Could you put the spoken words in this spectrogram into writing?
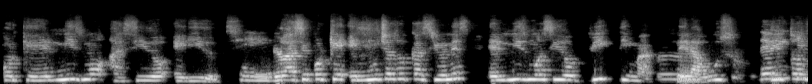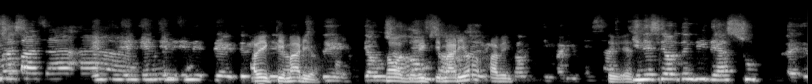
porque él mismo ha sido herido. Sí. Lo hace porque en muchas ocasiones él mismo ha sido víctima Mm. del abuso. De Y víctima entonces, pasa a... en- en- en- en- de- de- A victimario. De, abusador, No, de victimario abusador, a vic- victimario. Sí, es- Y en ese orden de ideas, su- eh,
